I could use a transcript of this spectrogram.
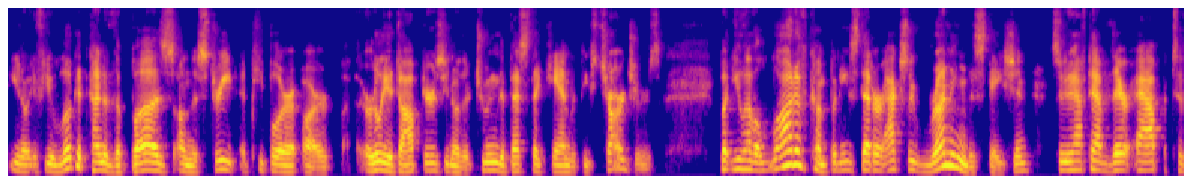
you know, if you look at kind of the buzz on the street, people are are early adopters. You know, they're doing the best they can with these chargers, but you have a lot of companies that are actually running the station, so you have to have their app to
